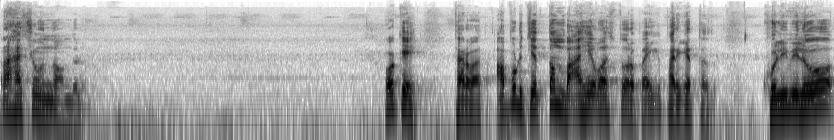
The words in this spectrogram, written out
రహస్యం ఉందో అందులో. ఓకే తర్వాత అప్పుడు చిత్తం బాహ్య వస్తువులపైకి పరిగెత్తదు. కొలిమిలో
